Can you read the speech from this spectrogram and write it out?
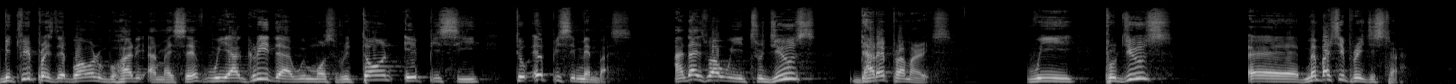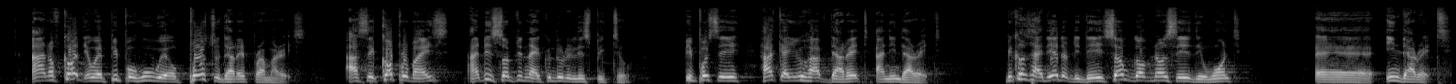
between President Muhammadu Buhari and myself, we agreed that we must return APC to APC members. And that is why we introduce direct primaries. We produce a membership register. And of course, there were people who were opposed to direct primaries. As a compromise, and this is something I couldn't really speak to, people say, how can you have direct and indirect? Because at the end of the day, some governors say they want uh, indirect.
